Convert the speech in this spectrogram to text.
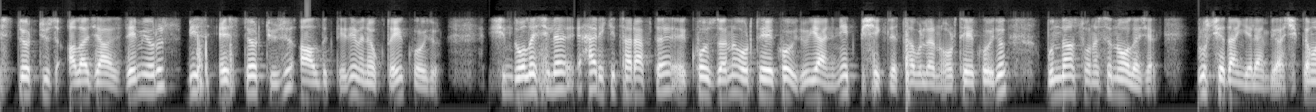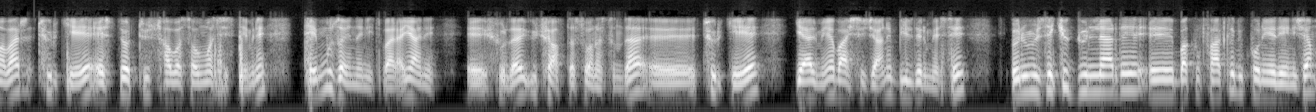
S-400 alacağız demiyoruz. Biz S-400'ü aldık dedi ve noktayı koydu. Şimdi dolayısıyla her iki tarafta e, kozlarını ortaya koydu. Yani net bir şekilde tavırlarını ortaya koydu. Bundan sonrası ne olacak? Rusya'dan gelen bir açıklama var. Türkiye'ye S-400 hava savunma sistemini Temmuz ayından itibaren yani e, şurada 3 hafta sonrasında e, Türkiye'ye gelmeye başlayacağını bildirmesi. Önümüzdeki günlerde e, bakın farklı bir konuya değineceğim.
